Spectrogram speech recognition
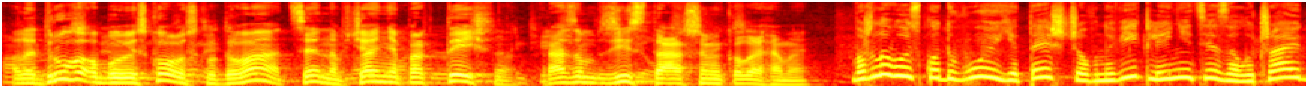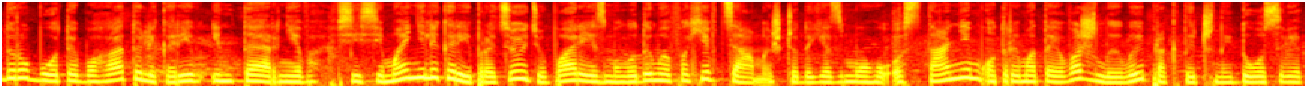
Але друга обов'язкова складова це навчання практично разом зі старшими колегами. Важливою складовою є те, що в новій клініці залучають до роботи багато лікарів-інтернів. Всі сімейні лікарі працюють у парі з молодими фахівцями, що дає змогу останнім отримати важливий практичний досвід.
